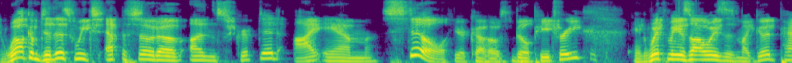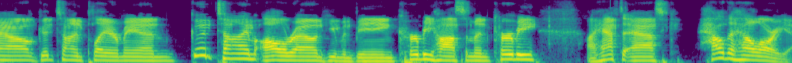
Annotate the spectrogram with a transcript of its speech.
And welcome to this week's episode of Unscripted. I am still your co host, Bill Petrie. And with me, as always, is my good pal, good time player man, good time all around human being, Kirby Hasseman. Kirby, I have to ask, how the hell are you?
